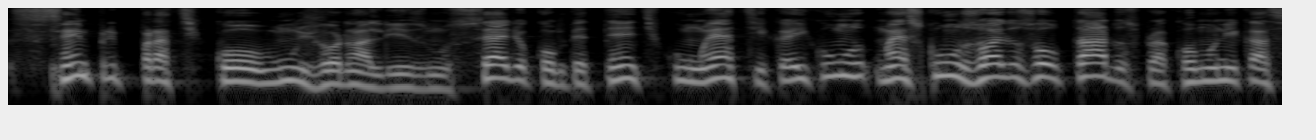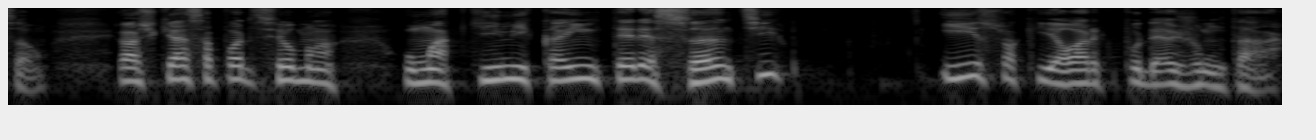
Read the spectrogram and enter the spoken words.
sempre praticou um jornalismo sério, competente, com ética, e com, mas com os olhos voltados para a comunicação. Eu acho que essa pode ser uma, uma química interessante e isso aqui, a hora que puder juntar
